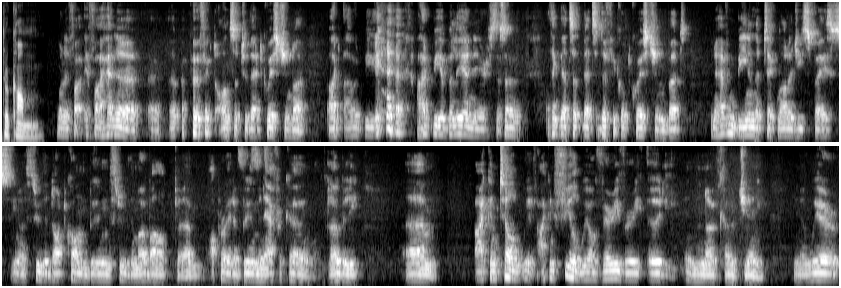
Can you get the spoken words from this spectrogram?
to come? Well, if I if I had a, a, a perfect answer to that question, I I'd, I would be I'd be a billionaire. So, so, I think that's a that's a difficult question, but you know, having been in the technology space, you know, through the dot com boom, through the mobile um, operator boom in Africa and globally, um, I can tell, I can feel we are very very early in the no code journey. You know, we're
